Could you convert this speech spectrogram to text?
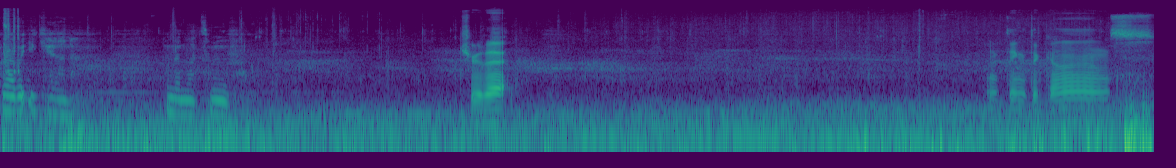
Grab what you can, and then let's move. True that. I think the guns.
